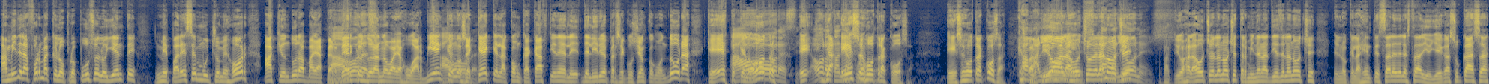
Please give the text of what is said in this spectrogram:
a mí de la forma que lo propuso el oyente, me parece mucho mejor a que Honduras vaya a perder, que Honduras sí. no vaya a jugar bien, que no sé qué, que la CONCACAF tiene delirio de persecución con Honduras, que esto, que lo otro. Eh, ya, eso es otra cosa. Eso es otra cosa. Partidos a las Camaleones, 8 de la noche. camaleones. Partidos a las 8 de la noche, terminan a las 10 de la noche, en lo que la gente sale del estadio, llega a su casa,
